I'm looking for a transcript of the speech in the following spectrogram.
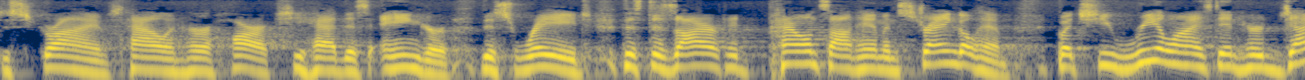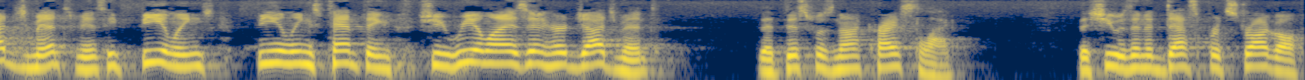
describes how in her heart she had this anger, this rage, this desire to pounce on him and strangle him. But she realized in her judgment, mean, see feelings, feelings tempting, she realized in her judgment that this was not Christ-like. That she was in a desperate struggle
